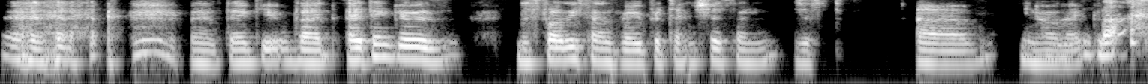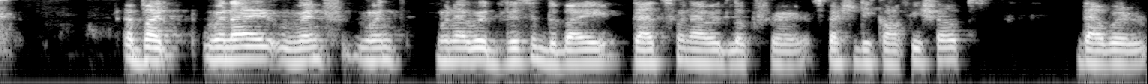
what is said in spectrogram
Thank you. But I think it was, this probably sounds very pretentious and just, uh, you know, like No. but when I went when when I would visit Dubai, that's when I would look for specialty coffee shops that were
